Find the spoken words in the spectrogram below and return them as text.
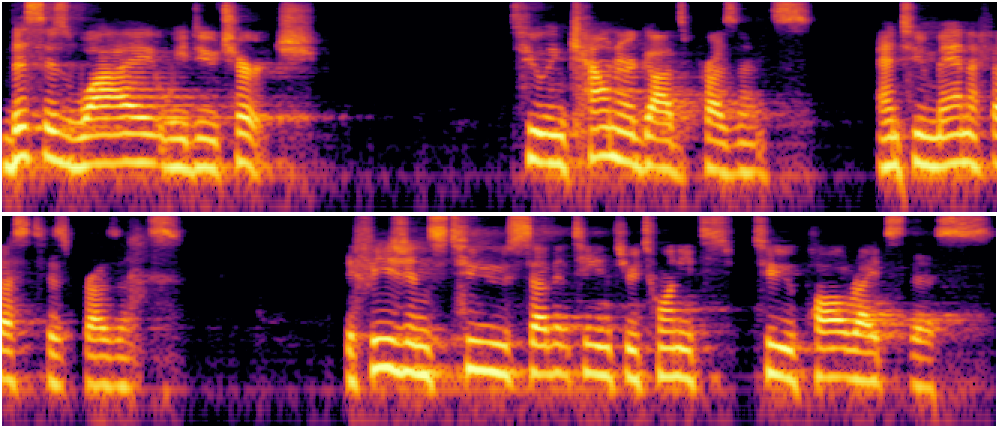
This is why we do church to encounter God's presence and to manifest his presence. Ephesians 2 17 through 22, Paul writes this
